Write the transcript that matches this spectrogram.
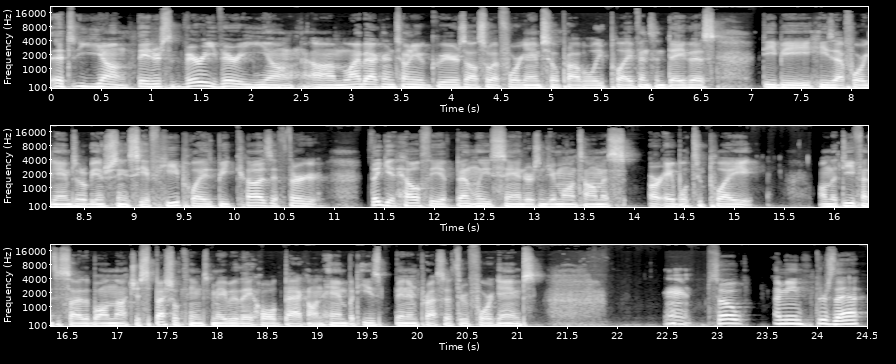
it's young. They're just very, very young. Um, linebacker Antonio Greer is also at four games. He'll probably play. Vincent Davis, DB, he's at four games. It'll be interesting to see if he plays because if they're they get healthy, if Bentley Sanders and Jamon Thomas are able to play on the defensive side of the ball, not just special teams, maybe they hold back on him. But he's been impressive through four games. Mm, So I mean, there's that.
